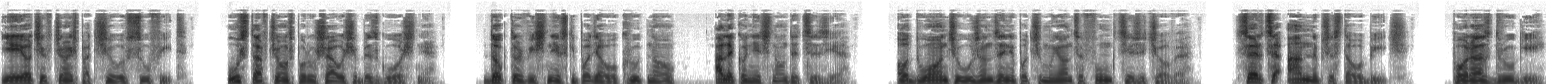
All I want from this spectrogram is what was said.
Jej oczy wciąż patrzyły w sufit. Usta wciąż poruszały się bezgłośnie. Doktor Wiśniewski podjął okrutną, ale konieczną decyzję. Odłączył urządzenie podtrzymujące funkcje życiowe. Serce Anny przestało bić. Po raz drugi.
